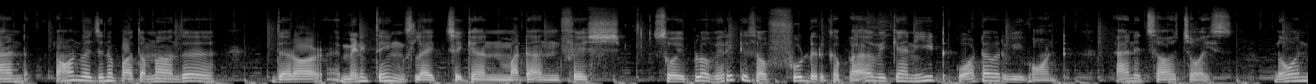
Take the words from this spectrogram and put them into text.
and நான்வெஜ்னு பார்த்தோம்னா வந்து there are many things like chicken mutton fish so இவ்வளோ வெரைட்டிஸ் ஆஃப் ஃபுட் இருக்கப்ப we can eat whatever we want and it's our choice no one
